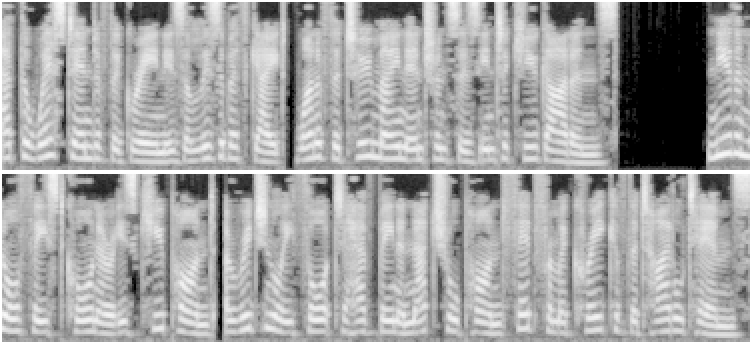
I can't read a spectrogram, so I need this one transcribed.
At the west end of the green is Elizabeth Gate, one of the two main entrances into Kew Gardens. Near the northeast corner is Kew Pond, originally thought to have been a natural pond fed from a creek of the tidal Thames.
